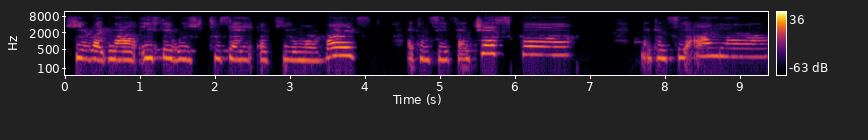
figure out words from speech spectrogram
here right now if they wish to say a few more words. I can see Francesco. I can see Ayla.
